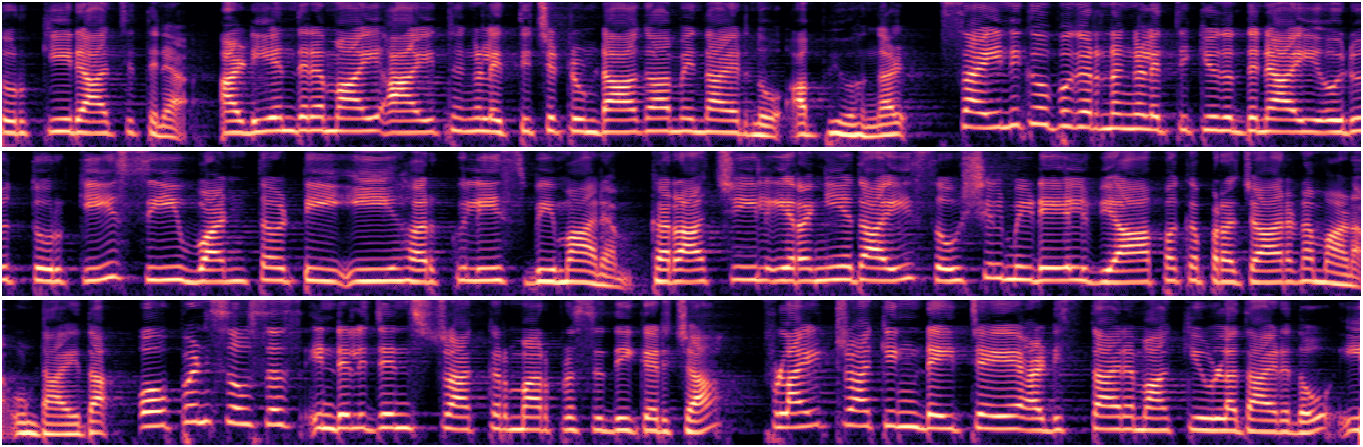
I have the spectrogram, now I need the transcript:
തുർക്കി രാജ്യത്തിന് അടിയന്തരമായി ആയുധങ്ങൾ എത്തിച്ചിട്ടുണ്ടാകാമെന്നായിരുന്നു അഭ്യൂഹങ്ങൾ. സൈനിക ഉപകരണങ്ങൾ എത്തിക്കുന്നതിനായി ഒരു തുർക്കി C one thirty E Hercules വിമാനം കറാച്ചിയിൽ ഇറങ്ങിയതായി സോഷ്യൽ മീഡിയയിൽ വ്യാപക പ്രചാരണമാണ് ഉണ്ടായത്. ഓപ്പൺ സോഴ്സസ് ഇന്റലിജൻസ് ട്രാക്കർമാർ പ്രസിദ്ധീകരിച്ച ഫ്ലൈറ്റ് ട്രാക്കിംഗ് ഡേറ്റയെ അടിസ്ഥാനമാക്കിയുള്ളതായിരുന്നു ഈ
